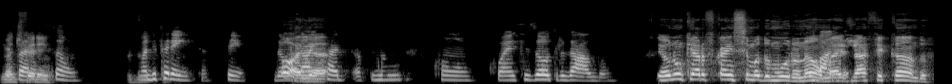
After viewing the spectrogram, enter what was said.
Uma diferença. Uhum. uma diferença, sim, do Olha- Dark Side of the Moon com com esses outros álbuns? Eu não quero ficar em cima do muro, não, Banda. mas já ficando,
